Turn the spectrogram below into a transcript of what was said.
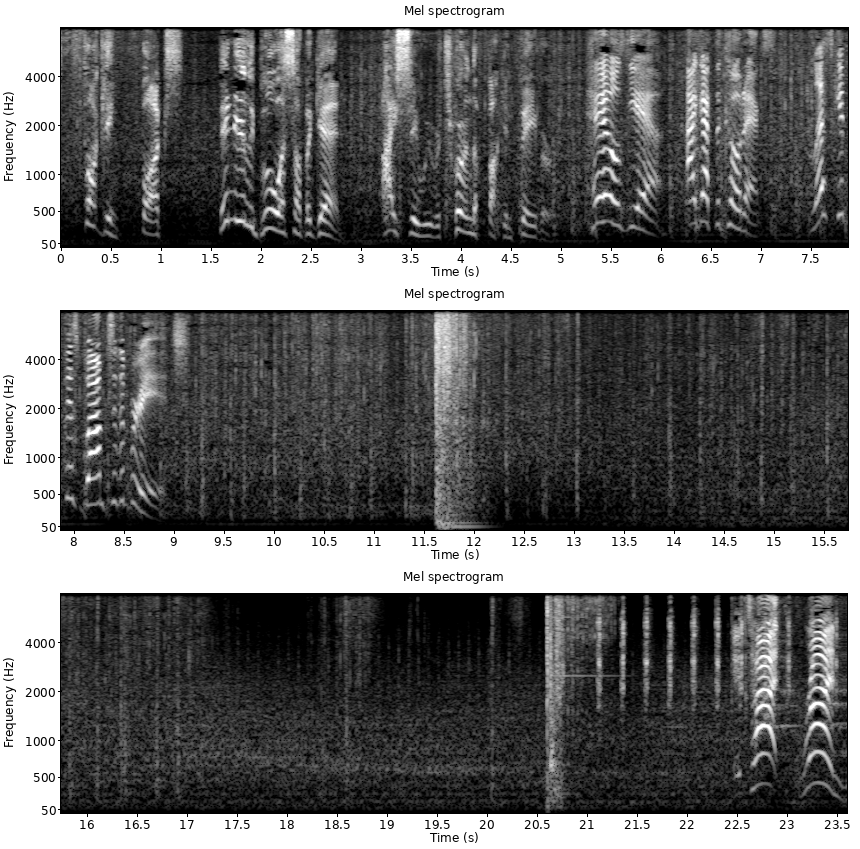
Fucking fucks! They nearly blew us up again. I say we return the fucking favor. Hells yeah. I got the codex. Let's get this bomb to the bridge. It's hot. Run.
